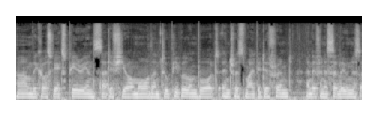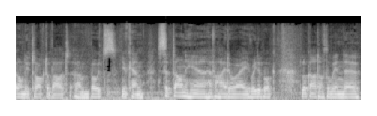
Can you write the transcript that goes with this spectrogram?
um, because we experienced that if you are more than two people on board, interest might be different. And if in a saloon is only talked about um, boats, you can sit down here, have a hideaway, read a book, look out of the window,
